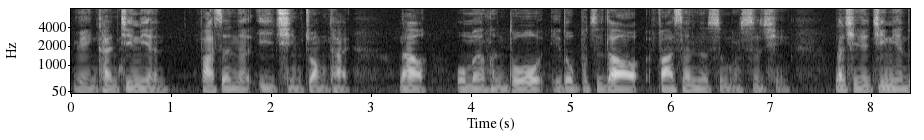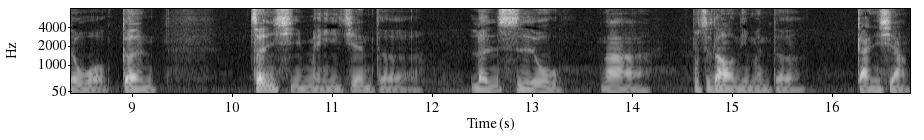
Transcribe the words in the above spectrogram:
因为你看，今年发生了疫情状态，那我们很多也都不知道发生了什么事情。那其实今年的我更珍惜每一件的人事物。那不知道你们的感想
